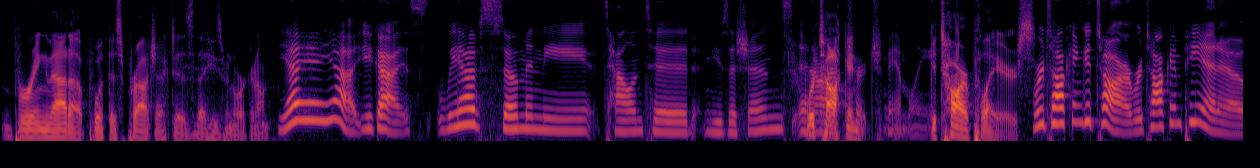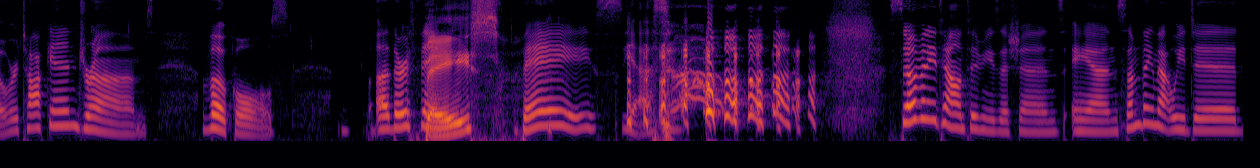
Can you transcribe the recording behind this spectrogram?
bring that up what this project is that he's been working on. Yeah, yeah, yeah. You guys, we have so many talented musicians in We're our talking church family. Guitar players, We're talking guitar, we're talking piano, we're talking drums, vocals, other things. bass. Bass, yes. so many talented musicians, and something that we did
